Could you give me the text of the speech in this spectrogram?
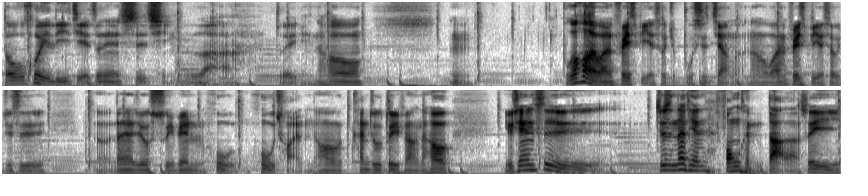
都会理解这件事情啦。对，然后嗯，不过后来玩 Frisbee 的时候就不是这样了。然后玩 Frisbee 的时候就是呃，大家就随便互互传，然后看住对方。然后有些人是。就是那天风很大啦，所以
